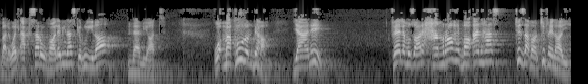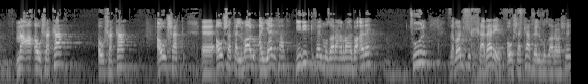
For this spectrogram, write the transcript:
بله. ولی اکثر و غالب این است که روی اینا نمیاد. و مقرون بها. یعنی فعل مضارع همراه با ان هست. چه زمان؟ چه فعل هایی مع اوشکه اوشکه اوشک اوشک المال ان ينفد دیدید که فعل مضارع همراه با انه؟ چون زمانی که خبر اوشکه فعل مضارع باشه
